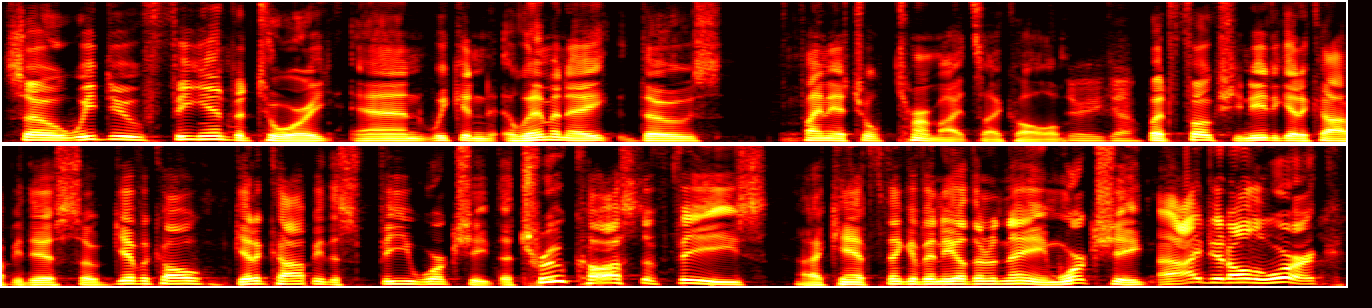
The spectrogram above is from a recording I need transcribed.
So we do fee inventory, and we can eliminate those financial termites. I call them. There you go. But folks, you need to get a copy of this. So give a call, get a copy of this fee worksheet. The true cost of fees. I can't think of any other name. Worksheet. I did all the work.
